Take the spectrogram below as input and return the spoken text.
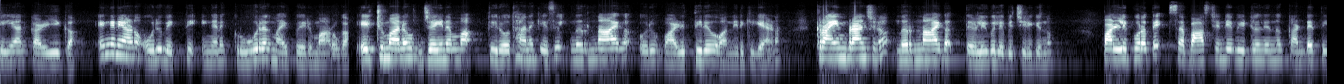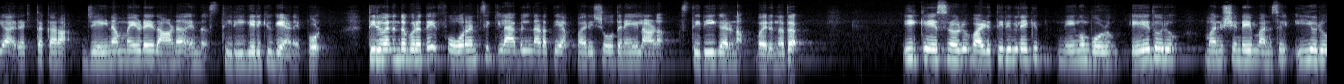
ചെയ്യാൻ കഴിയുക? എങ്ങനെയാണ് ഒരു വ്യക്തി ഇങ്ങനെ ക്രൂരമായി പെരുമാറുക? ഏറ്റുമാനൂർ ജൈനമ്മ തിരോധാന കേസിൽ നിർണായക ഒരു വഴിത്തിരിവ് വന്നിരിക്കുകയാണ്. ക്രൈംബ്രാഞ്ചിന് നിർണായക തെളിവ് ലഭിച്ചിരിക്കുന്നു. പള്ളിപ്പുറത്തെ സെബാസ്റ്റ്യന്റെ വീട്ടിൽ നിന്നും കണ്ടെത്തിയ രക്തക്കറ ജൈനമ്മയുടേതാണ് എന്ന് സ്ഥിരീകരിക്കുകയാണ് ഇപ്പോൾ. തിരുവനന്തപുരത്തെ ഫോറൻസിക് ലാബിൽ നടത്തിയ പരിശോധനയിലാണ് സ്ഥിരീകരണം വരുന്നത്. ഈ കേസിന് ഒരു വഴിത്തിരിവിലേക്ക് നീങ്ങുമ്പോഴും ഏതൊരു മനുഷ്യന്റെയും മനസ്സിൽ ഈ ഒരു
